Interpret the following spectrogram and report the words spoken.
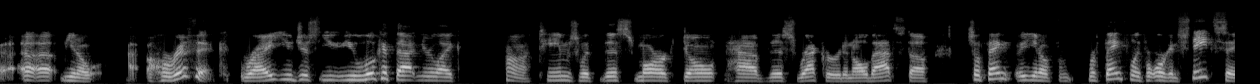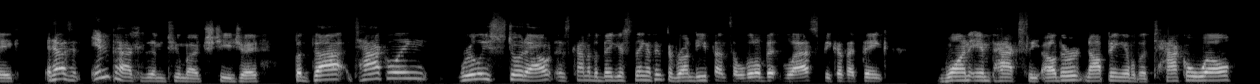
uh, uh, you know, horrific, right? You just, you, you look at that and you're like, huh, teams with this mark don't have this record and all that stuff. So thank, you know, for, for thankfully for Oregon State's sake, it hasn't impacted them too much, TJ, but that tackling really stood out as kind of the biggest thing. I think the run defense a little bit less because I think – one impacts the other. Not being able to tackle well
